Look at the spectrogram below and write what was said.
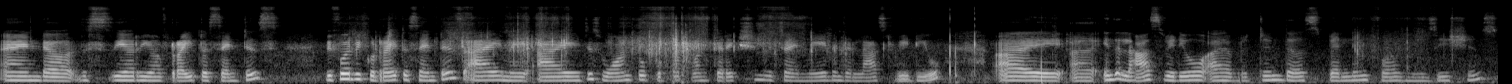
And uh, this here you have to write a sentence. Before we could write a sentence i may i just want to put up one correction which i made in the last video i uh, in the last video i have written the spelling for musicians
